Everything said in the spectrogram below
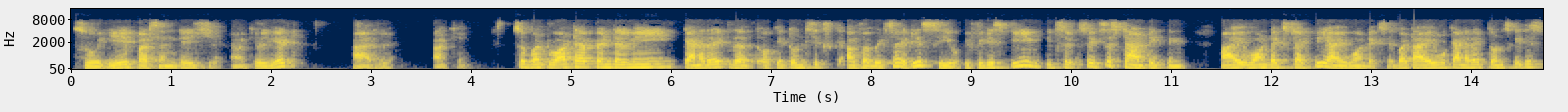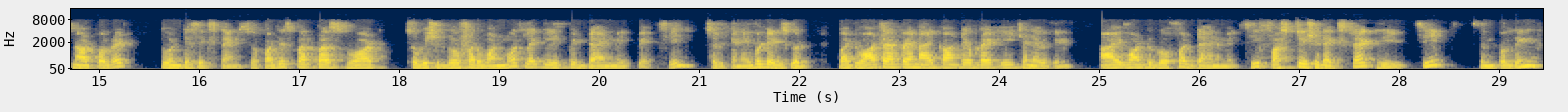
So A percentage Okay, we'll get Arya. Okay. So, but what happened? Tell me, can I write that? Okay, 26 alphabets. So it is C. If it is P, it's a, so it's a static thing. I want extract P, I want extract, but I can write 26. It is not all right 26 times. So for this purpose, what? So we should go for one more like liquid dynamic way. See, so we can able to execute. But what happened? I can't write each and everything. I want to go for dynamic. See, first you should extract the, see, simple thing.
